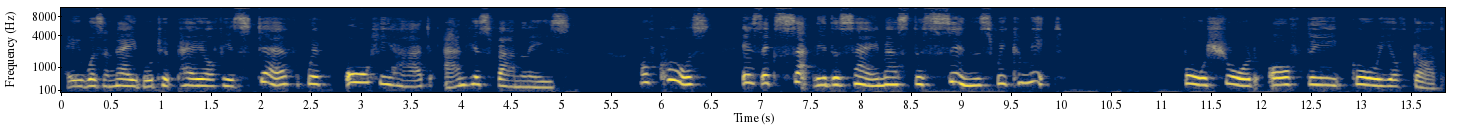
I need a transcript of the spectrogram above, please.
he was unable to pay off his debt with all he had and his family's. Of course, it's exactly the same as the sins we commit fall short of the glory of God.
